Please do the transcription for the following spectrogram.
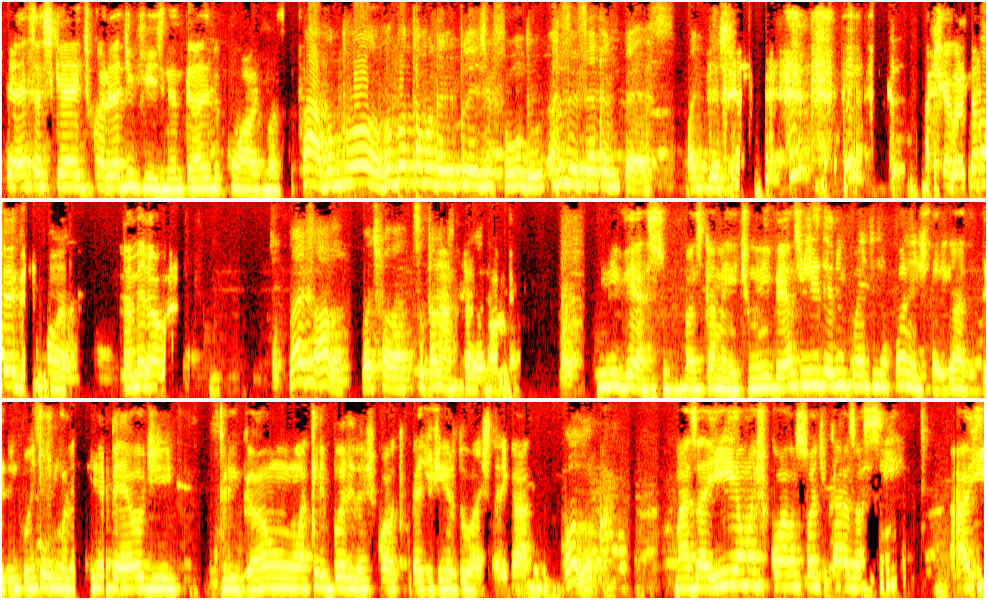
FPS acho que é de qualidade de vídeo, né? Não tem nada a ver com áudio, mas. Ah, vou, vou, vou botar uma gameplay de fundo a 60 FPS. Pode deixar. acho que agora tá pegando. Tá melhor agora? Vai, fala. Pode falar. Você tá ah, tá. Universo, basicamente. Um universo de delinquentes japoneses, tá ligado? Delinquentes, mulher rebelde, brigão, aquele bully da escola que pede o dinheiro do lanche, tá ligado? Ô, louco. Mas aí é uma escola só de caras assim. Aí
